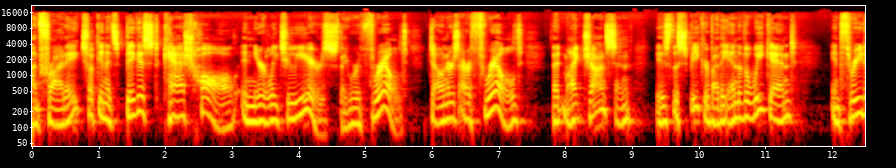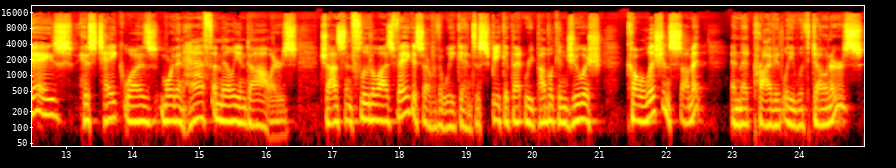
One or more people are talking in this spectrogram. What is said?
on Friday took in its biggest cash haul in nearly two years. They were thrilled. Donors are thrilled that Mike Johnson is the speaker. By the end of the weekend, in three days, his take was more than half a million dollars. Johnson flew to Las Vegas over the weekend to speak at that Republican Jewish Coalition Summit and met privately with donors.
